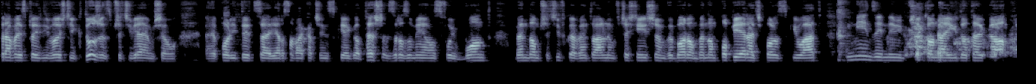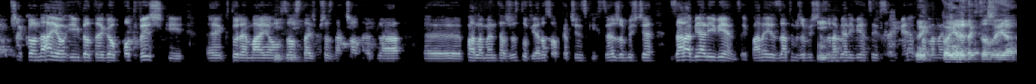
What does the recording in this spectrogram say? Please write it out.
Prawa i Sprawiedliwości, którzy sprzeciwiają się e, polityce Jarosława Kaczyńskiego, też zrozumieją swój błąd, będą przeciwko ewentualnym wcześniejszym wyborom, będą popierać Polski Ład i między innymi przekona ich do tego, przekonają ich do tego podwyżki, e, które mają Mhm. zostać przeznaczone dla e, parlamentarzystów. Jarosław Kaczyński chce, żebyście zarabiali więcej. Pan jest za tym, żebyście Mhm. zarabiali więcej w Sejmie, w? Panie redaktorze, ja,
